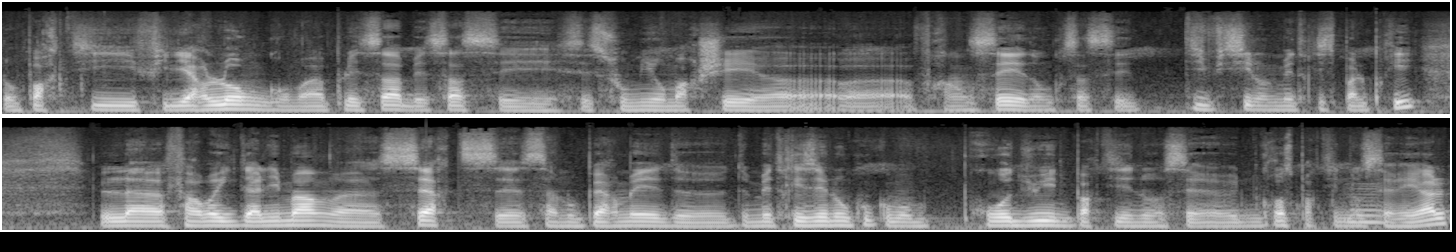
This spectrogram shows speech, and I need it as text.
Nos parties filières longues, on va appeler ça, mais ça c'est soumis au marché euh, français, donc ça c'est difficile, on ne maîtrise pas le prix. La fabrique d'aliments, certes, ça nous permet de, maîtriser nos coûts comme on produit une, partie de nos, une grosse partie de nos mm. céréales,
